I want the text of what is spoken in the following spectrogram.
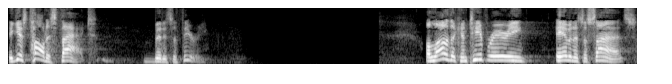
It gets taught as fact, but it's a theory. A lot of the contemporary evidence of science,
